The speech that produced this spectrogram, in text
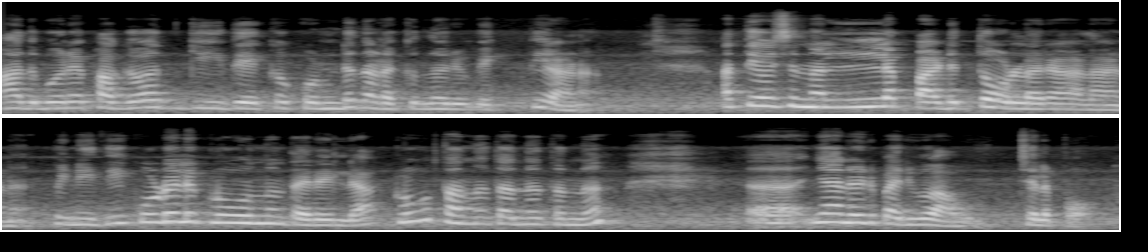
അതുപോലെ ഭഗവത്ഗീതയൊക്കെ കൊണ്ട് നടക്കുന്ന ഒരു വ്യക്തിയാണ്. അത്യാവശ്യം നല്ല പഠിത്തമുള്ള ഒരാളാണ്. പിന്നെ ഇതിൽ കൂടുതൽ ക്ലൂ ഒന്നും തരില്ല. ക്ലൂ തന്ന് തന്ന് തന്ന് ഞാനൊരു പരുവാവും ചിലപ്പോൾ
